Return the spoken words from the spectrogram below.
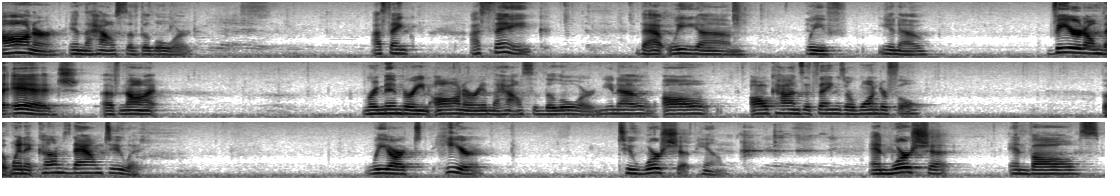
honor in the house of the Lord. I think, I think that we, um, we've, you know, veered on the edge of not remembering honor in the house of the Lord. You know, all all kinds of things are wonderful. But when it comes down to it, we are t- here to worship him. And worship involves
